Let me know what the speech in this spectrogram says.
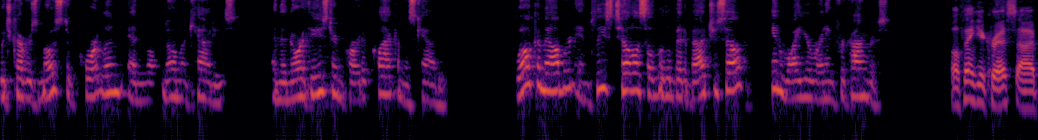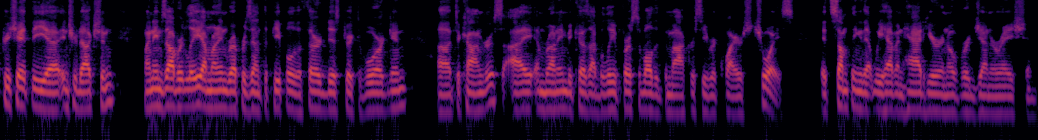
which covers most of Portland and Multnomah counties and the northeastern part of Clackamas County. Welcome, Albert, and please tell us a little bit about yourself and why you're running for Congress. Well, thank you, Chris. I appreciate the uh, introduction. My name is Albert Lee. I'm running to represent the people of the 3rd District of Oregon uh, to Congress. I am running because I believe, first of all, that democracy requires choice. It's something that we haven't had here in over a generation.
